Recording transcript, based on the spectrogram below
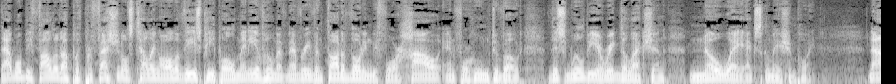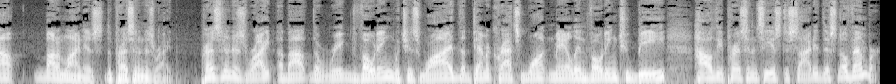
That will be followed up with professionals telling all of these people, many of whom have never even thought of voting before, how and for whom to vote. This will be a rigged election. No way! Exclamation point. Now, bottom line is the president is right. President is right about the rigged voting, which is why the Democrats want mail-in voting to be how the presidency is decided this November.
